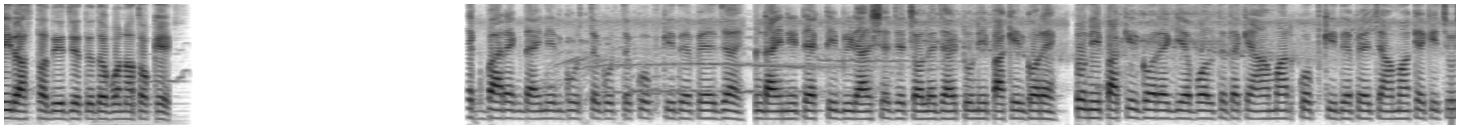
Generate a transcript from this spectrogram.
এই রাস্তা দিয়ে যেতে দেব না তোকে। একবার এক ডাইনির ঘুরতে ঘুরতে খুব খিদে পেয়ে যায়। ডাইনিটা একটি বিড়াল যে চলে যায় টুনি পাখির ঘরে। টুনি পাখির ঘরে গিয়ে বলতে থাকে, আমার খুব খিদে পেয়েছে, আমাকে কিছু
